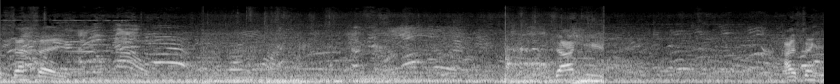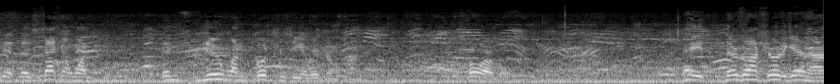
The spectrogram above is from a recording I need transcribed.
The sensei. I don't know. Jackie. I think that the second one, the new one butchers the original one. Horrible. Hey, they're going through it again, huh?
